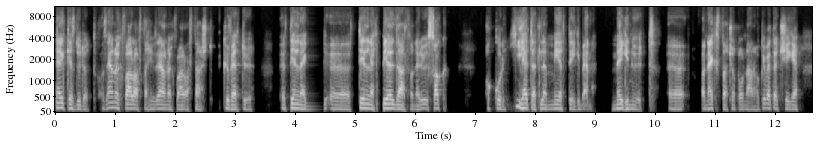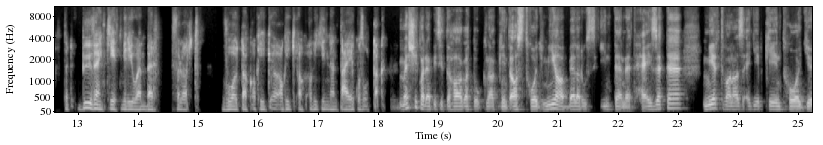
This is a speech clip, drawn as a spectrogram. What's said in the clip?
elkezdődött az elnökválasztás, az elnökválasztást követő tényleg, tényleg példátlan erőszak, akkor hihetetlen mértékben megnőtt a Nexta csatornának a követettsége, tehát bőven két millió ember fölött voltak, akik, akik, akik innen tájékozódtak. Mesélj már egy picit a hallgatóknak, mint azt, hogy mi a Belarus internet helyzete, miért van az egyébként, hogy,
